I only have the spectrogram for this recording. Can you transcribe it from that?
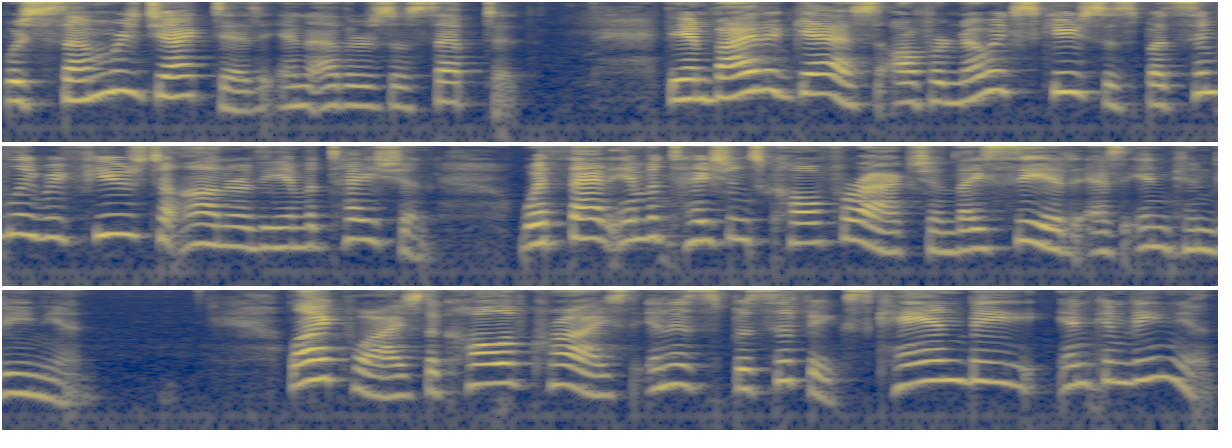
which some rejected and others accepted. The invited guests offer no excuses but simply refuse to honor the invitation. With that invitation's call for action, they see it as inconvenient. Likewise, the call of Christ in its specifics can be inconvenient.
